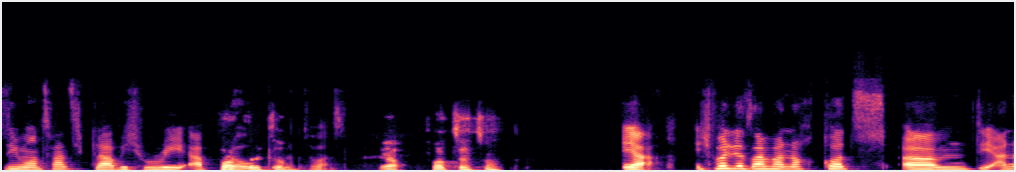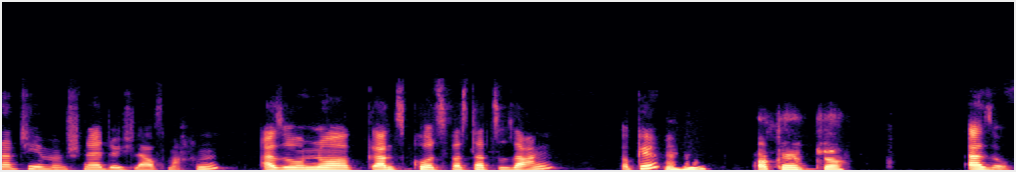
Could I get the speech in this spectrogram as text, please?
27, glaube ich, re-upload Fortsetzung. oder sowas. Ja, Fortsetzung. Ja, ich würde jetzt einfach noch kurz ähm, die anderen Themen im Schnelldurchlauf machen. Also nur ganz kurz was dazu sagen. Okay? Mhm. Okay, klar. Also,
